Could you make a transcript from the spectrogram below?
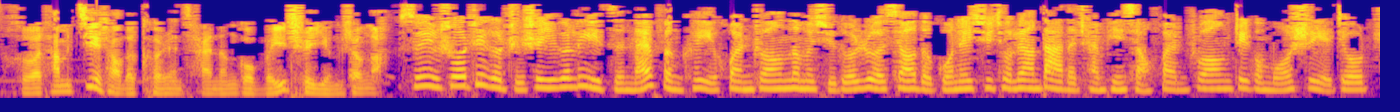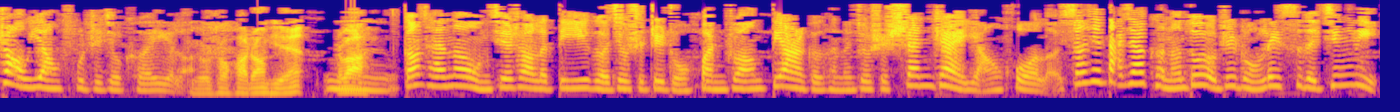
和他们介绍的客人才能够维持营生啊。所以说，这个只是一个例子，奶粉可以换装，那么许多热销的国内需求量大的产品想换装，这个模式也就照样复制就可以了比。如说化妆品是吧？嗯，刚才呢，我们介绍了第一个就是这种换装，第二个可能就是山寨洋货了。相信大家可能都有这种类似的经历，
